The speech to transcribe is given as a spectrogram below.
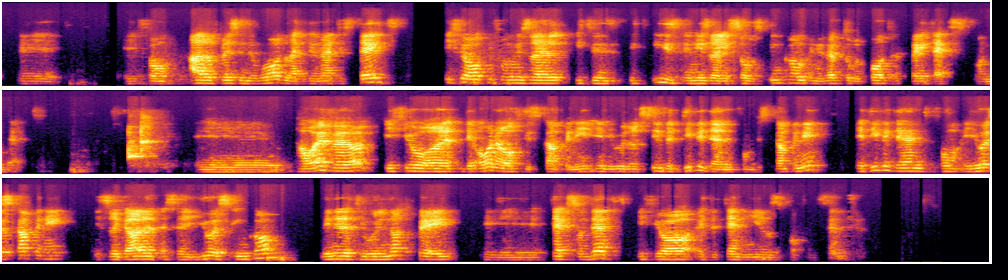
from other place in the world, like the United States. If you're working from Israel, it is, it is an Israeli source income and you have to report and pay tax on that. Uh, however, if you are the owner of this company and you will receive a dividend from this company, a dividend from a US company is regarded as a US income, meaning that you will not pay tax on that if you are at the 10 years of exemption.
